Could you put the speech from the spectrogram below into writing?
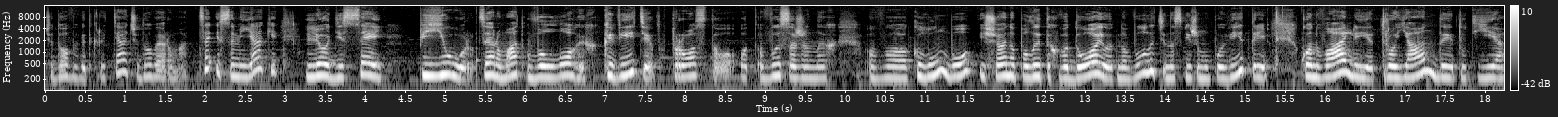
чудове відкриття, чудовий аромат. Це Ісаміякі Льодісей П'юр. Це аромат вологих квітів, просто от висаджених в клумбу і щойно политих водою от на вулиці, на свіжому повітрі. Конвалії, троянди тут є.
